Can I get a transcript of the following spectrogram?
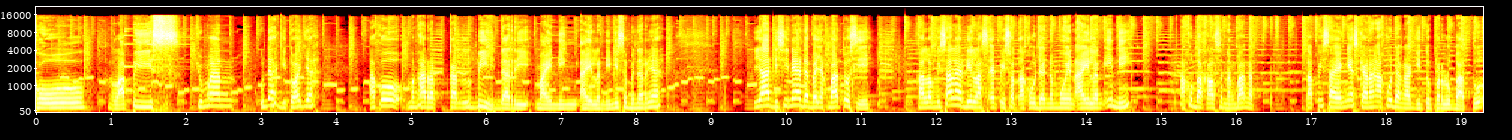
coal, lapis. Cuman udah gitu aja. Aku mengharapkan lebih dari mining island ini sebenarnya. Ya di sini ada banyak batu sih. Kalau misalnya di last episode aku udah nemuin island ini, aku bakal seneng banget. Tapi sayangnya sekarang aku udah nggak gitu perlu batu.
